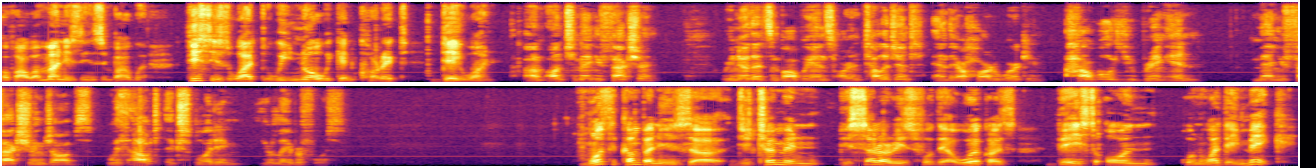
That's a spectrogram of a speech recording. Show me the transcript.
of our monies in Zimbabwe. This is what we know we can correct day one. Um, on to manufacturing. We know that Zimbabweans are intelligent and they are hardworking. How will you bring in manufacturing jobs without exploiting your labor force? Most companies uh, determine the salaries for their workers based on on what they make.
